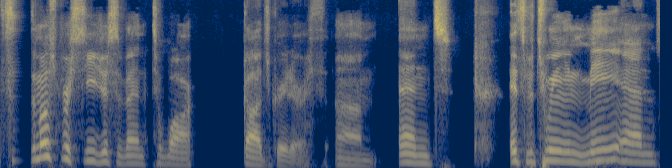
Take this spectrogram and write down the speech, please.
it's the most prestigious event to walk God's great earth. Um, and it's between me and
